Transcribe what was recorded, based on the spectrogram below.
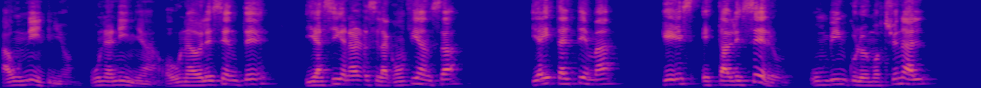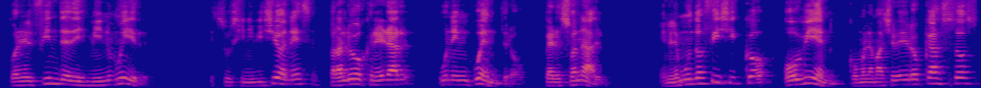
a un niño, una niña o un adolescente y así ganarse la confianza. Y ahí está el tema, que es establecer un vínculo emocional con el fin de disminuir sus inhibiciones para luego generar un encuentro personal en el mundo físico, o bien, como en la mayoría de los casos,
